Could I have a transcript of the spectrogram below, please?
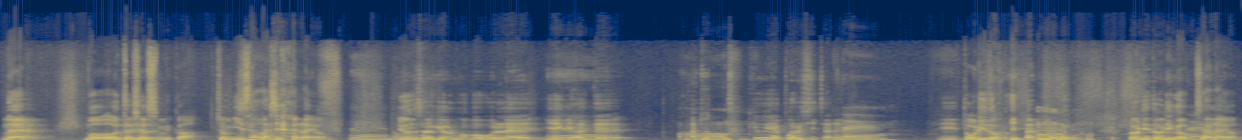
네, 뭐 어떠셨습니까? 좀 이상하지 않아요? 네, 너무 윤석열 후보 원래 얘기할 때 아주 어. 특유의 버릇이 있잖아요. 네. 이 도리도리한 도리도리가 네. 없잖아요.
